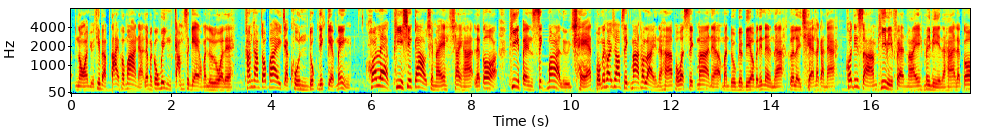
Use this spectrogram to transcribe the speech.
บนอนอยู่ที่แบบใต้ผ้าม่านเนี่ยแล้วมันก็วิ่งจัมป์สแกออกมารัวๆเลยคำถามต่อไปจากคุณดุกดิกเกมมิ่ง ข้อแรกพี่ชื่อก้าวใช่ไหมใช่ฮะแล้วก็พี่เป็นซิกมาหรือแชทผมไม่ค่อยชอบซิกมาเท่าไหร่นะฮะเพราะว่าซิกมาเนี่ยมันดูเบียวๆไปนิดนึงนะก็เลยแชทแล้วกันนะ ข้อที่ 3 พี่มีแฟนไหมไม่มีนะฮะแล้วก็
